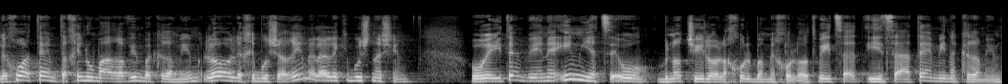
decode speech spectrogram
לכו אתם, תכינו מערבים בכרמים, לא לכיבוש ערים, אלא לכיבוש נשים. וראיתם, והנה אם יצאו בנות שילה לחול במחולות, ויצאתם מן הכרמים,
